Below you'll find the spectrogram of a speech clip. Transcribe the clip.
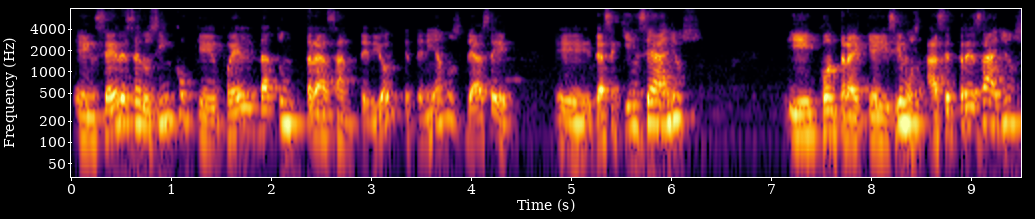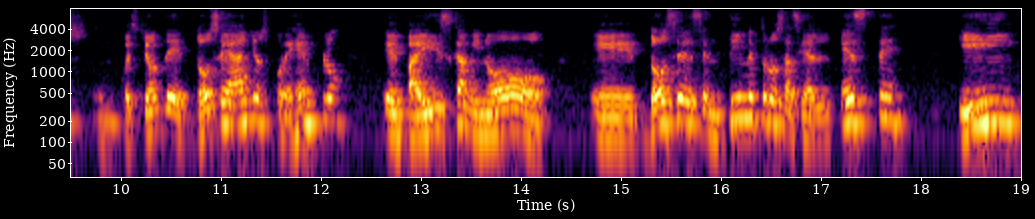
en CR05 que fue el datum tras anterior que teníamos de hace eh, de hace 15 años y contra el que hicimos hace tres años, en cuestión de 12 años, por ejemplo, el país caminó 12 eh, centímetros hacia el este y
